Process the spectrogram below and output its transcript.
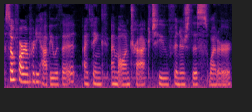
so far I'm pretty happy with it. I think I'm on track to finish this sweater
